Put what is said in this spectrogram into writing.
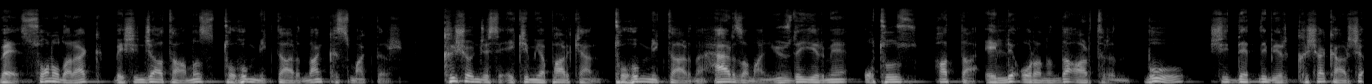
Ve son olarak beşinci hatamız tohum miktarından kısmaktır. Kış öncesi ekim yaparken tohum miktarını her zaman %20, 30 hatta 50 oranında artırın. Bu şiddetli bir kışa karşı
